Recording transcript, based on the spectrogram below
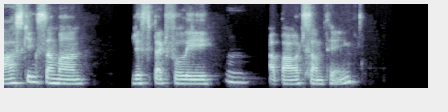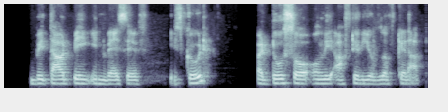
asking someone respectfully Mm. about something without being invasive is good but do so only after you've looked it up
